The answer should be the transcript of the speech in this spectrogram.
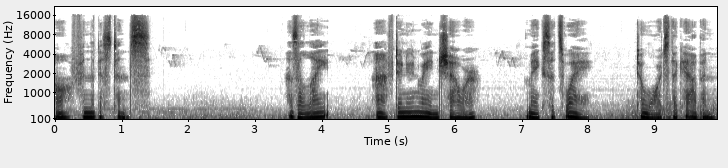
off in the distance as a light afternoon rain shower makes its way towards the cabin.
